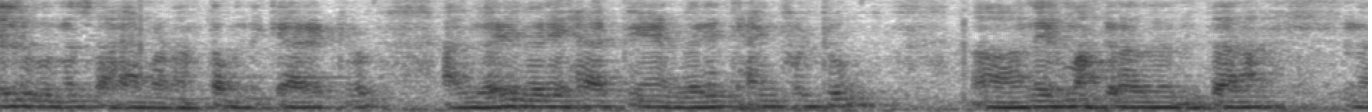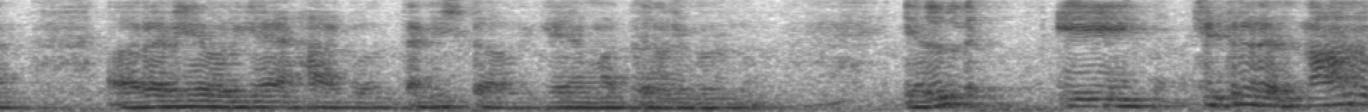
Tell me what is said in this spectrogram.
ಎಲ್ರಿಗೂ ಸಹಾಯ ಮಾಡುವಂಥ ಒಂದು character I very very happy and very thankful to ನಿರ್ಮಾಪಕರಾದಂಥ ರವಿ ಅವರಿಗೆ ಹಾಗೂ ತನಿಷ್ಕ ಅವರಿಗೆ ಮತ್ತೆಲ್ಲರಿಗೂ ಎಲ್ಲ ಈ ಚಿತ್ರದಲ್ಲಿ ನಾನು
